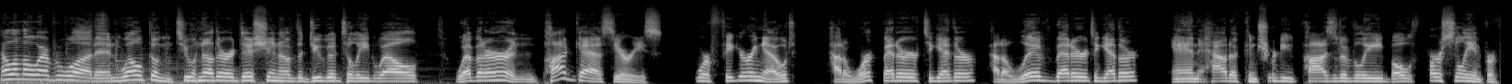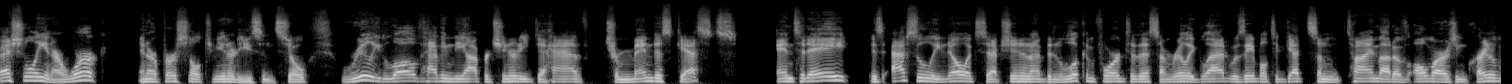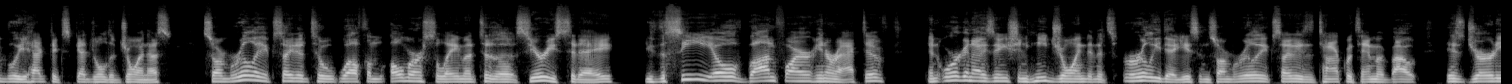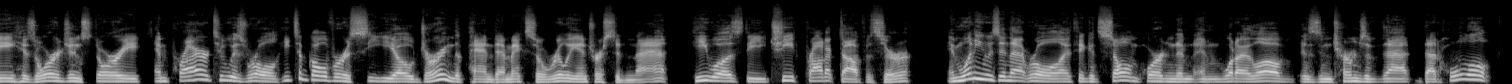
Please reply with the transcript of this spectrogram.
Hello, everyone, and welcome to another edition of the Do Good to Lead Well webinar and podcast series. We're figuring out how to work better together, how to live better together, and how to contribute positively, both personally and professionally in our work and our personal communities. And so, really love having the opportunity to have tremendous guests. And today, is absolutely no exception. And I've been looking forward to this. I'm really glad was able to get some time out of Omar's incredibly hectic schedule to join us. So I'm really excited to welcome Omar Salaymeh to the series today. He's the CEO of Bonfire Interactive, an organization he joined in its early days. And so I'm really excited to talk with him about his journey, his origin story. And prior to his role, he took over as CEO during the pandemic. So really interested in that. He was the chief product officer. And when he was in that role, I think it's so important. And, and what I love is in terms of that, that whole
